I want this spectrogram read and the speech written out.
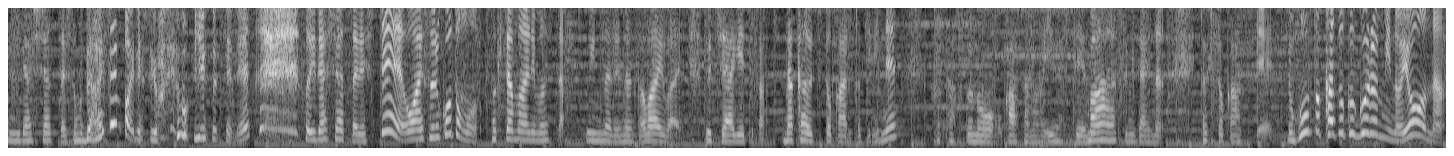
にいらっしゃったりして、もう大先輩ですよ、もう言うてね。そういらっしゃったりして、お会いすることも時たまありました。みんなでなんかワイワイ打ち上げとか、中打ちとかある時にね、タスクのお母様がいらしてますみたいな時とかあって、でも本当家族ぐるみのような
